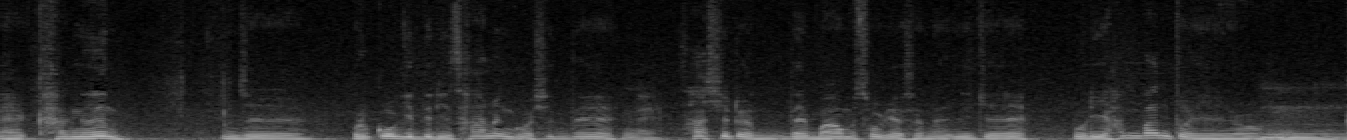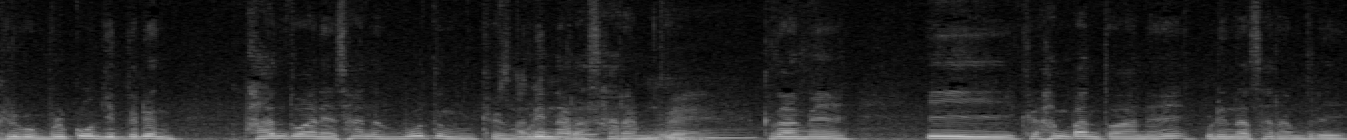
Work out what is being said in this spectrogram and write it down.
예, 강은 이제 물고기들이 사는 곳인데 네. 사실은 내 마음 속에서는 이게 우리 한반도예요. 음. 그리고 물고기들은 반도 안에 사는 모든 그 사람들. 우리나라 사람들. 네. 그 다음에 이 그 한반도 안에 우리나라 사람들이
